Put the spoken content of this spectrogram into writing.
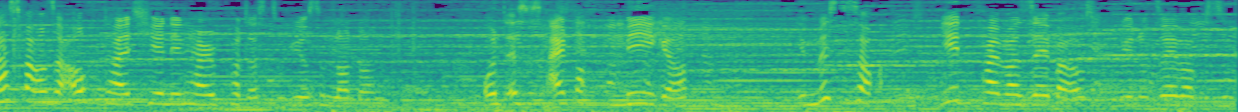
Das war unser Aufenthalt hier in den Harry Potter Studios in London. Und es ist einfach mega. Ihr müsst es auch auf jeden Fall mal selber ausprobieren und selber besuchen.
